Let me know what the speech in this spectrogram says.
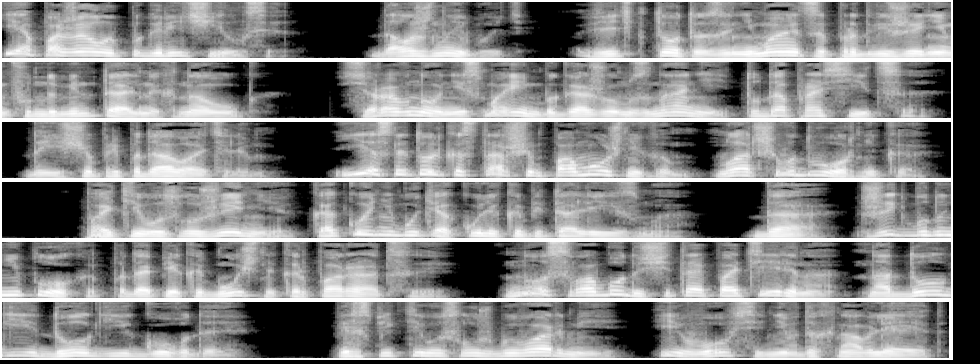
я, пожалуй, погорячился. Должны быть. Ведь кто-то занимается продвижением фундаментальных наук. Все равно не с моим багажом знаний туда проситься, да еще преподавателем. Если только старшим помощником младшего дворника. Пойти в услужение какой-нибудь акуле капитализма. Да, жить буду неплохо под опекой мощной корпорации. Но свобода, считай, потеряна на долгие-долгие годы. Перспектива службы в армии и вовсе не вдохновляет.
